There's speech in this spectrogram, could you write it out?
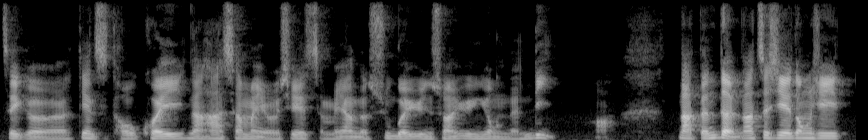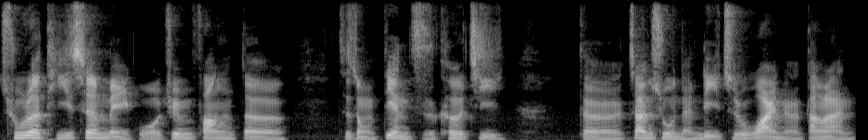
这个电子头盔，那它上面有一些什么样的数位运算运用能力啊？那等等，那这些东西除了提升美国军方的这种电子科技的战术能力之外呢，当然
